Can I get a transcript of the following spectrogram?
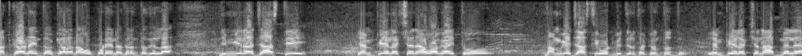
ಅದ ಕಾರಣ ಇಂಥವಕ್ಕೆಲ್ಲ ನಾವು ಕೂಡ ಏನು ಅದರಂಥದ್ದಿಲ್ಲ ನಿಮಗಿನ ಜಾಸ್ತಿ ಎಂ ಪಿ ಎಲೆಕ್ಷನ್ ಯಾವಾಗಾಯಿತು? ನಮಗೆ ಜಾಸ್ತಿ ಓಟ್ ಬಿದ್ದಿರ್ತಕ್ಕಂಥದ್ದು. ಎಂ ಪಿ ಎಲೆಕ್ಷನ್ ಆದಮೇಲೆ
